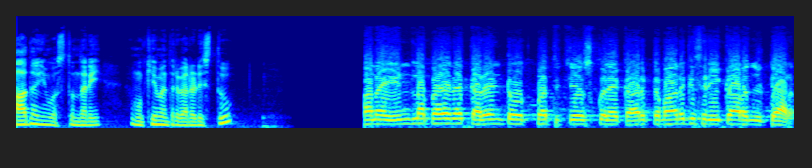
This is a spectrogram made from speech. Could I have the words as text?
ఆదాయం వస్తుందని ముఖ్యమంత్రి వెల్లడిస్తూ మన ఇండ్లపైన కరెంటు ఉత్పత్తి చేసుకునే కార్యక్రమానికి శ్రీకారం చుట్టారు.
